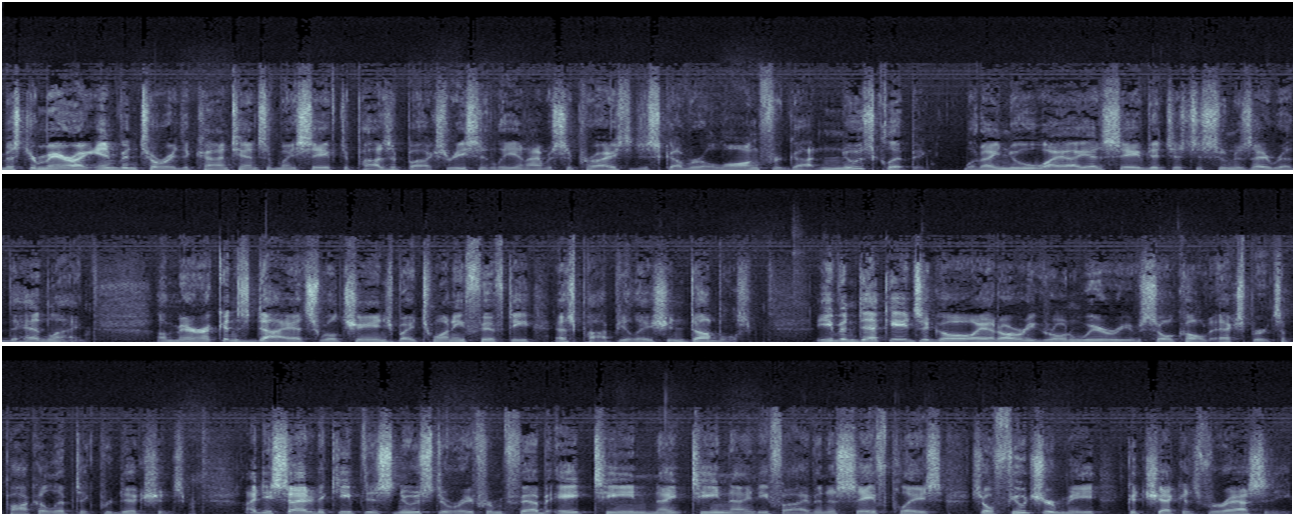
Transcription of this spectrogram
Mr. Mayor, I inventoried the contents of my safe deposit box recently, and I was surprised to discover a long forgotten news clipping. But I knew why I had saved it just as soon as I read the headline. Americans' diets will change by 2050 as population doubles. Even decades ago, I had already grown weary of so called experts' apocalyptic predictions. I decided to keep this news story from Feb 18, 1995, in a safe place so future me could check its veracity.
